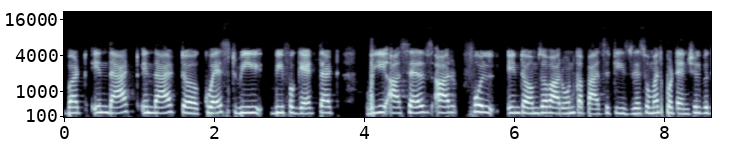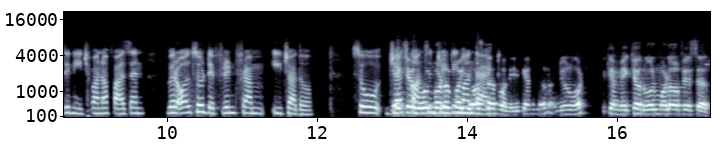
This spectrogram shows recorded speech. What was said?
But in that in that uh, quest we we forget that we ourselves are full in terms of our own capacities. There's so much potential within each one of us and we're also different from each other so just make your role model for concentrating on yourself that. only. You can, you know what? You can make your role model of yourself.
